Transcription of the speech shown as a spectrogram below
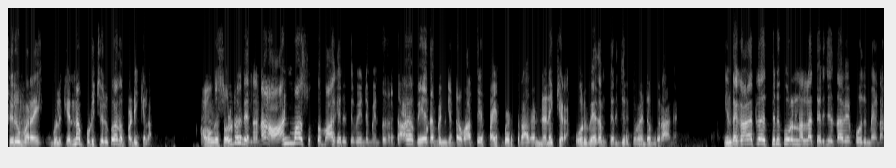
திருமறை உங்களுக்கு என்ன பிடிச்சிருக்கோ அதை படிக்கலாம். அவங்க சொல்றது என்னன்னா ஆன்மா சுத்தமாக இருக்க வேண்டும் என்பதற்காக வேதம் என்கின்ற வார்த்தையை பயன்படுத்துறாங்கன்னு நினைக்கிறேன். ஒரு வேதம் தெரிஞ்சிருக்க வேண்டும்ங்கிறாங்க. இந்த காலத்துல திருக்குறள் நல்லா தெரிஞ்சிருந்தாவே போதுமேனா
